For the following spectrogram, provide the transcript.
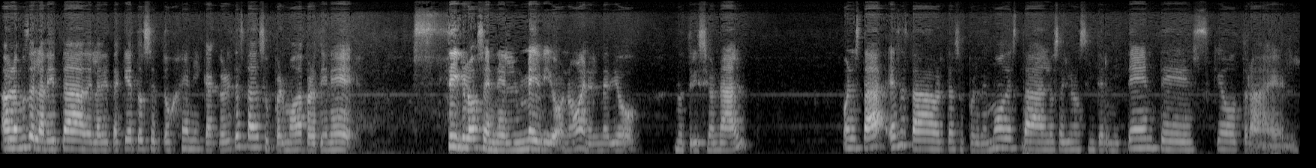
Hablamos de la dieta, de la dieta keto cetogénica, que ahorita está de super moda, pero tiene siglos en el medio, ¿no? En el medio nutricional. Bueno, está, esa está ahorita súper de moda, están los ayunos intermitentes, ¿qué otra? El,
